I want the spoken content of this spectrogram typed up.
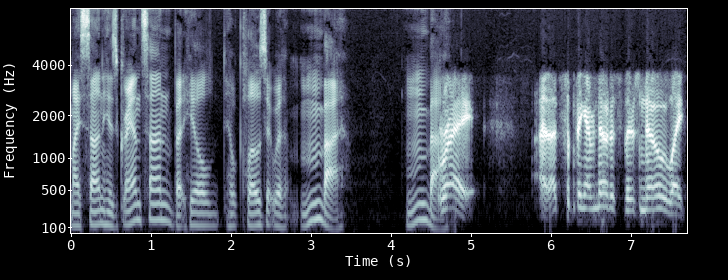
my son, his grandson, but he'll he'll close it with mba, mba. Right. Uh, that's something I've noticed. There's no like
